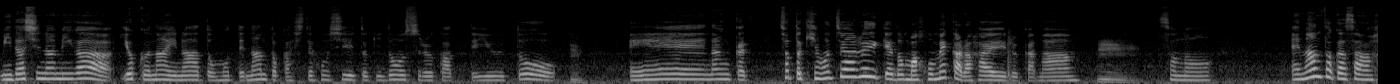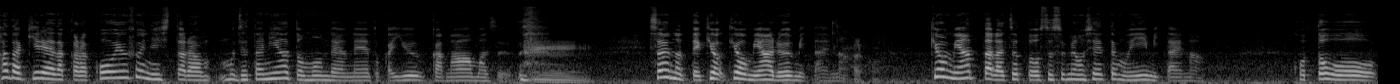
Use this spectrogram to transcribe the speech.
身だしなみが良くないなと思って何とかしてほしい時どうするかっていうと、うん。えー、なんかちょっと気持ち悪いけどまあ褒めから入るかな。うん。そのえなんとかさん肌綺麗だからこういう風にしたらもう絶対似合うと思うんだよねとか言うかなまず。うん。そういうのってきょ興味あるみたいな。興味あったらちょっとおすすめ教えてもいいみたいなことを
